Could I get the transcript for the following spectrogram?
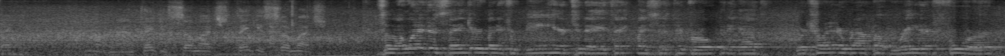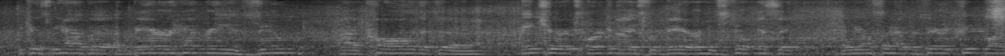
Thank you. Oh man, thank you so much. Thank you so much. So I want to just thank everybody for being here today. Thank my sister for opening up. We're trying to wrap up right at four because we have a, a Bear Henry Zoom uh, call that the matriarchs organized for Bear, who's still missing. And we also have the Fairy Creek block,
